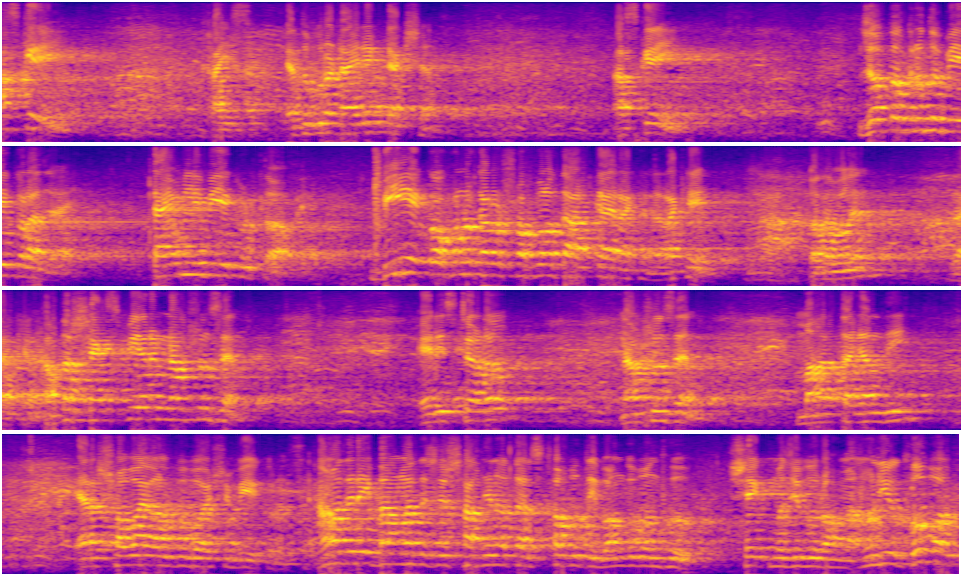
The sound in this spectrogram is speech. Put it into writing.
আজকে খাইছে। এত পুরো ডাইরেক্ট অ্যাকশন আজকেই। যত দ্রুত বিয়ে করা যায় টাইমলি বিয়ে করতে হবে। বিয়ে কখনো কারও সফলতা আটকায় রাখে না। রাখে? কথা বলেন? রাখেন। শেক্সপিয়ারের নাম শুনছেন? নাম শুনছেন? মহাত্মা গান্ধী? এরা সবাই অল্প বয়সে বিয়ে আমাদের এই বাংলাদেশের স্বাধীনতার স্থপতি বঙ্গবন্ধু শেখ মুজিবুর রহমান, উনিও খুব অল্প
